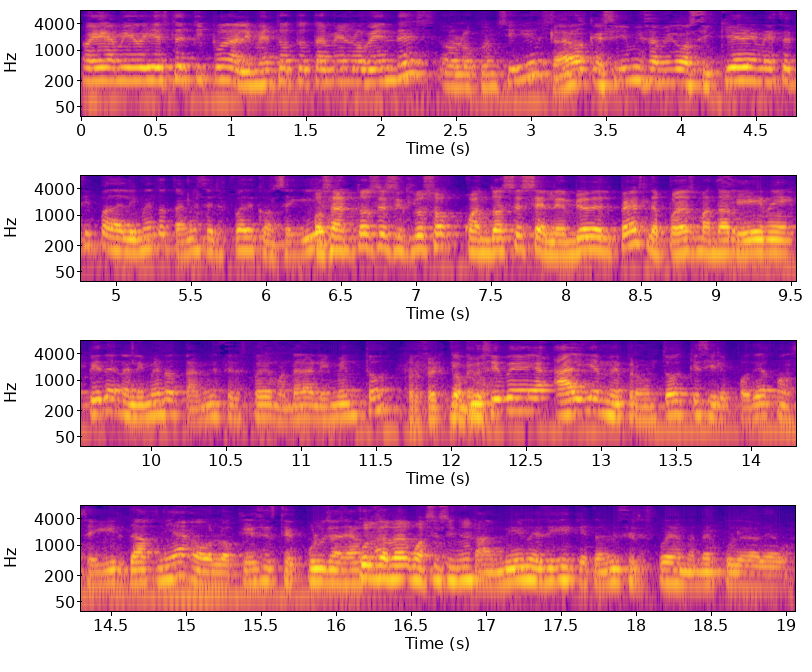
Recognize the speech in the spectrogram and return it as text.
Oye, amigo, ¿y este tipo de alimento tú también lo vendes o lo consigues? Claro que sí, mis amigos. Si quieren este tipo de alimento también se les puede conseguir. O sea, entonces incluso cuando haces el envío del pez, le puedes mandar... Si me piden alimento, también se les puede mandar alimento. Perfecto, Inclusive alguien me preguntó que si le podía conseguir Daphnia o lo que es este pulga de agua. Pulga de agua, sí, señor. También les dije que también se les puede mandar pulga de agua.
